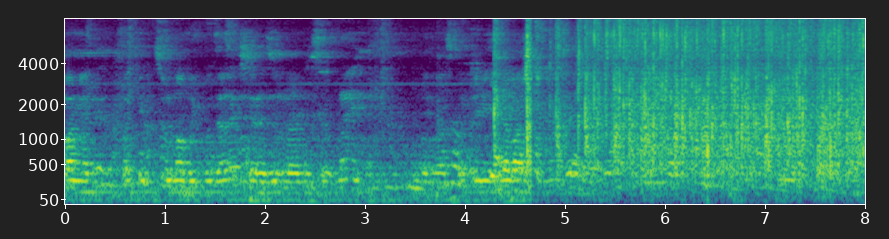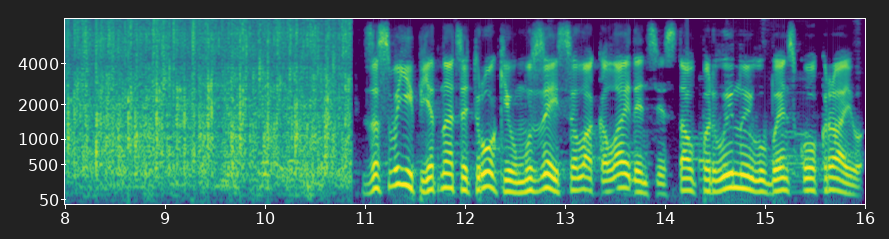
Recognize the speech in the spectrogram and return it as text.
пам'ятник фахівцю, мабуть, буде легше розібратися з нею. Будь ласка, привіт для вашого. За свої 15 років музей села Калайденці став перлиною Лубенського краю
